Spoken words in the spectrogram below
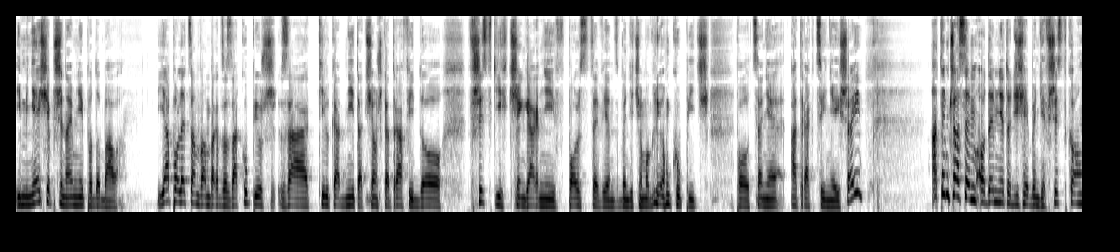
i mnie się przynajmniej podobała. Ja polecam Wam bardzo zakup. Już za kilka dni ta książka trafi do wszystkich księgarni w Polsce, więc będziecie mogli ją kupić po cenie atrakcyjniejszej. A tymczasem ode mnie to dzisiaj będzie wszystko.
